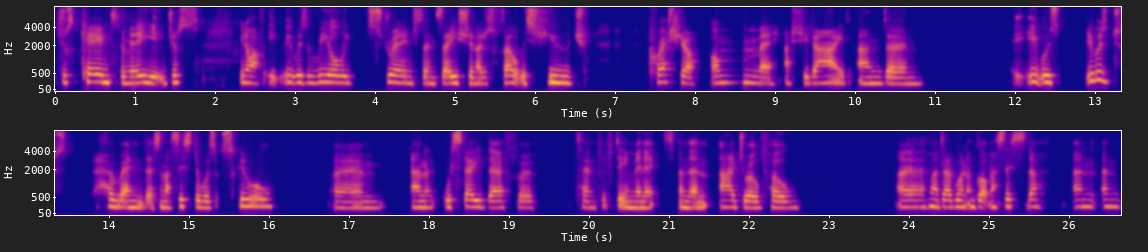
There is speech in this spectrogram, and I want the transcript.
just came to me. It just you know, it, it was a really strange sensation. I just felt this huge pressure on me as she died, and um, it, it, was it was just horrendous. And my sister was at school, um, and we stayed there for 10, 15 minutes, and then I drove home. Uh, my dad went and got my sister, and and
